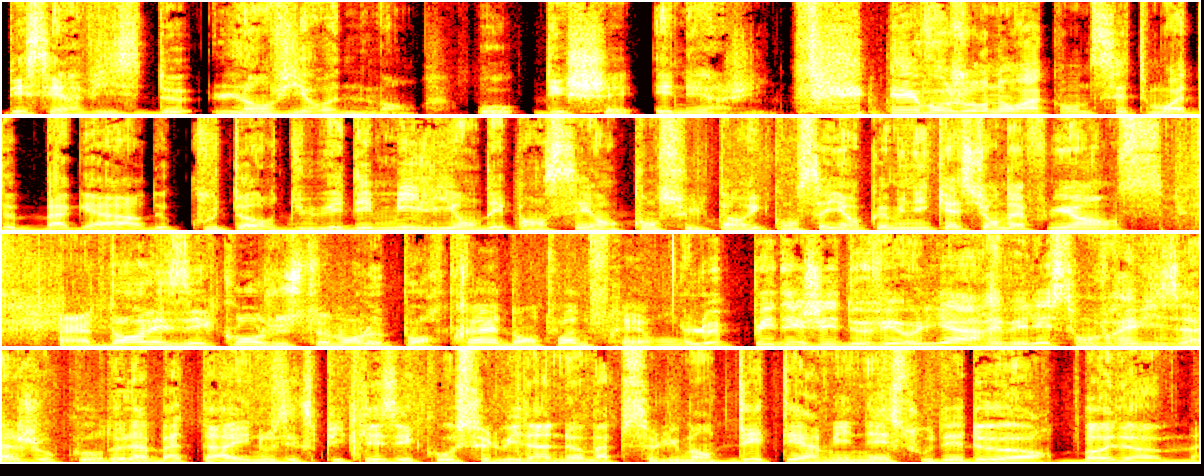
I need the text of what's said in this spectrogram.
des services de l'environnement aux déchets énergie. Et vos journaux racontent sept mois de bagarres, de coups tordus et des millions dépensés en consultants et conseils en communication d'influence. Euh, dans les échos, justement, le portrait d'Antoine Frérot. Le PDG de Veolia a révélé son vrai visage au cours de la bataille, nous explique les échos, celui d'un homme absolument déterminé, soudé dehors, bonhomme.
